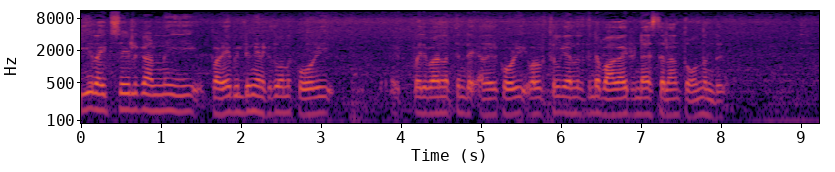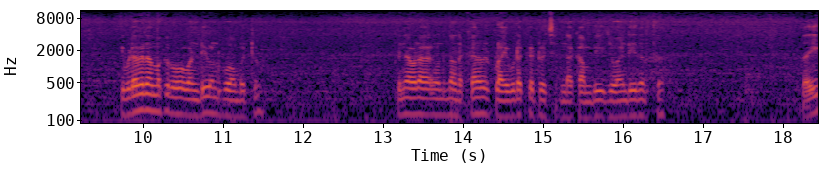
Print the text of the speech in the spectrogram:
ഈ റൈറ്റ് സൈഡിൽ കാണുന്ന ഈ പഴയ ബിൽഡിംഗ് എനിക്ക് തോന്നുന്നു കോഴി പരിപാലനത്തിന്റെ അതായത് കോഴി വളർത്തൽ കേന്ദ്രത്തിന്റെ ഭാഗമായിട്ടുണ്ടായ സ്ഥലമാണെന്ന് തോന്നുന്നുണ്ട്. ഇവിടെ വരെ നമുക്ക് വണ്ടി കൊണ്ട് പോകാൻ പറ്റും. പിന്നെ അവിടെ അങ്ങോട്ട് നടക്കാൻ ഒരു പ്ലൈവുഡൊക്കെ ഇട്ട് വെച്ചിട്ടുണ്ട്. ആ കമ്പി ജോയിൻ ചെയ്യുന്നിടത്ത്. ഈ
